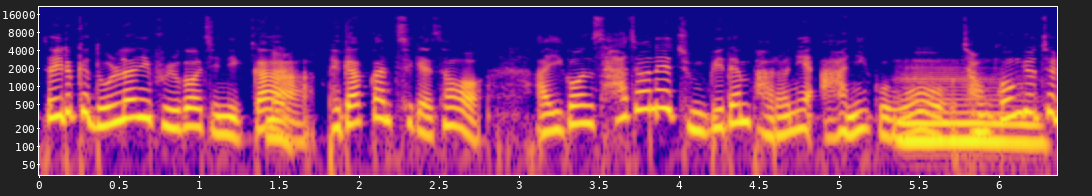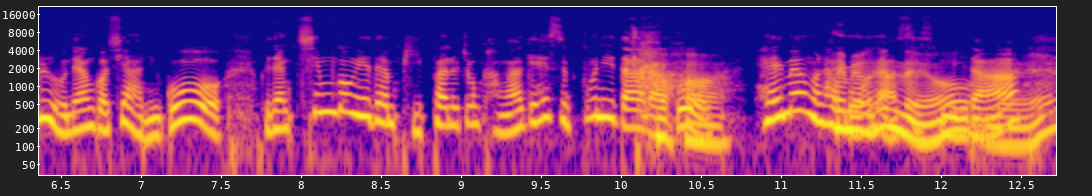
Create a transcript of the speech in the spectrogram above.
자, 이렇게 논란이 불거지니까 네. 백악관 측에서 아 이건 사전에 준비된 발언이 아니고 음. 정권 교체를 논의한 것이 아니고 그냥 침공에 대한 비판을 좀 강하게 했을 뿐이다라고 하하. 해명을 하고 해명했네요. 나섰습니다. 네.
